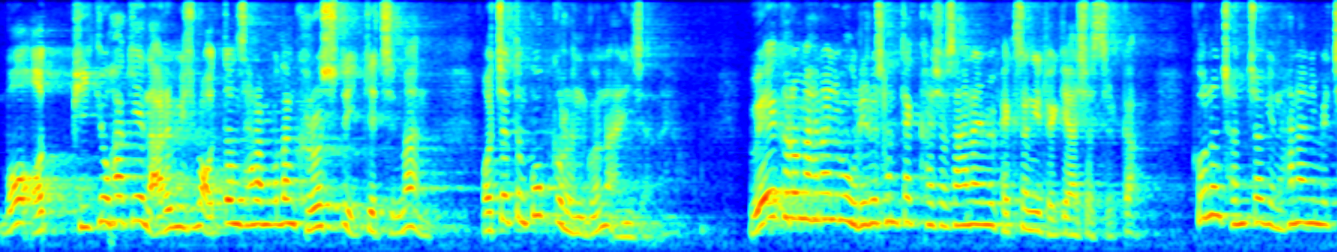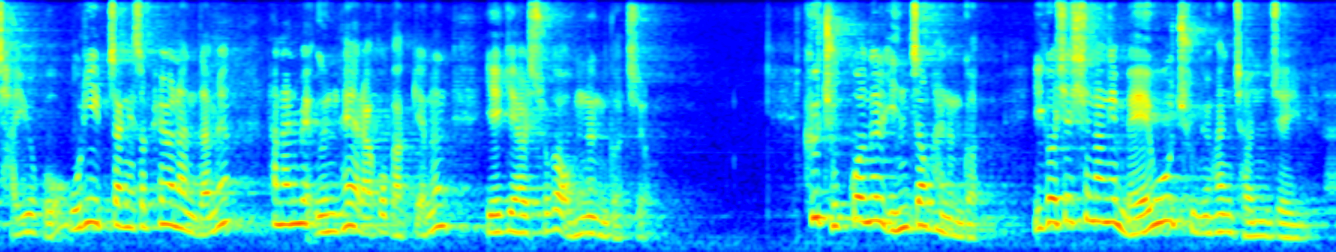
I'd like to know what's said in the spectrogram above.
뭐 어, 비교하기에 나름이지만 어떤 사람보단 그럴 수도 있겠지만 어쨌든 꼭 그런 건 아니잖아요. 왜 그러면 하나님은 우리를 선택하셔서 하나님의 백성이 되게 하셨을까? 그거는 전적인 하나님의 자유고 우리 입장에서 표현한다면 하나님의 은혜라고 밖에는 얘기할 수가 없는 거죠. 그 주권을 인정하는 것, 이것이 신앙의 매우 중요한 전제입니다.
